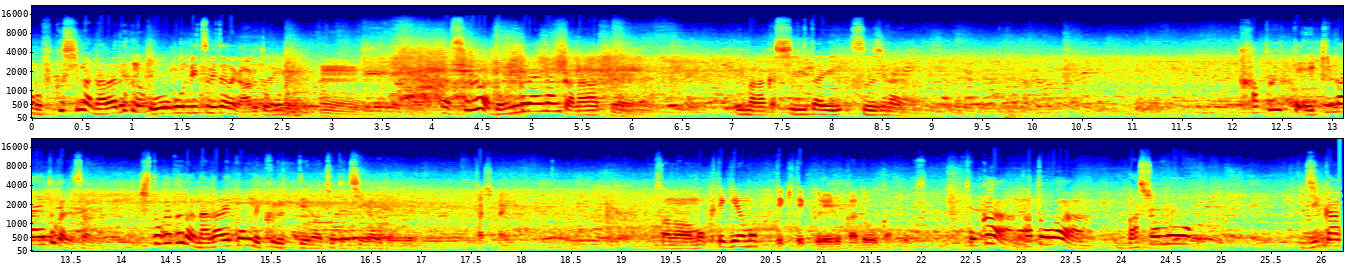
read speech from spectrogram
この福島ならではの黄金率みたいなのがあると思うんだよだうん。からそれはどんぐらいなんかなって今なんか知りたい数字なの？かといって駅前とかでさ人がただ流れ込んでくるっていうのはちょっと違う確かに。その目的を持ってきてくれるかどうかととか、あとは場所も時間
